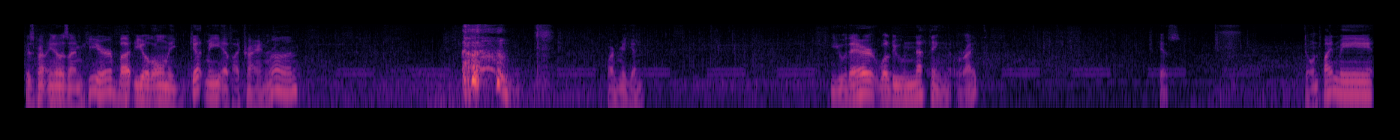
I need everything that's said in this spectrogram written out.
Because apparently he knows I'm here, but he'll only get me if I try and run. Pardon me again. You there will do nothing, right? Yes. Don't mind me.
